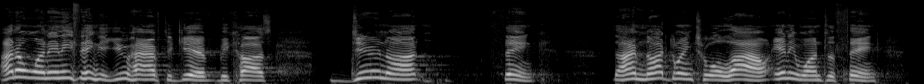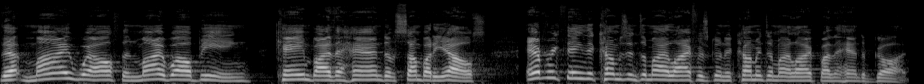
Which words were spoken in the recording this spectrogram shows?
I don't want anything that you have to give because do not think that I'm not going to allow anyone to think that my wealth and my well being came by the hand of somebody else. Everything that comes into my life is going to come into my life by the hand of God.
